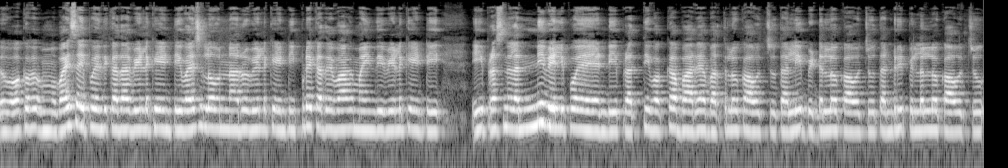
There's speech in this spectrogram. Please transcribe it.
ఒక వయసు అయిపోయింది కదా వీళ్ళకేంటి? వయసులో ఉన్నారు వీళ్ళకేంటి? ఇప్పుడే కదా వివాహమైంది వీళ్ళకేంటి? ఈ ప్రశ్నలన్నీ వెళ్ళిపోయాయండి. ప్రతి ఒక్క భార్య భర్తలో కావచ్చు తల్లి బిడ్డల్లో కావచ్చు తండ్రి పిల్లల్లో కావచ్చు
